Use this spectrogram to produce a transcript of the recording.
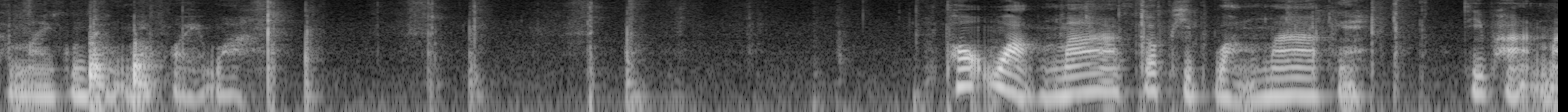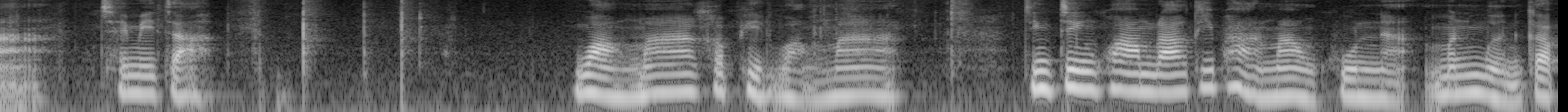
ทำไมคุณถึงไม่ปล่อยวาง เพราะหวังมากก็ผิดหวังมากไงที่ผ่านมาใช่ไหมจ๊ะ หวังมากก็ผิดหวังมาก จริง ๆ ความรักที่ผ่านมาของคุณน่ะมันเหมือนกับ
